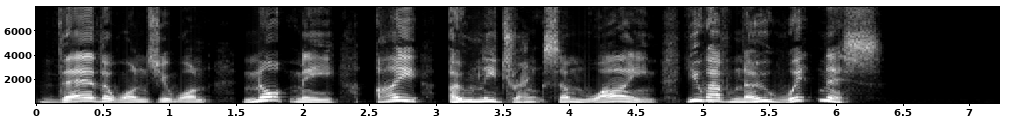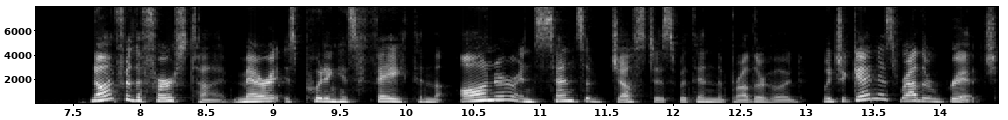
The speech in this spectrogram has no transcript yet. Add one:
They're the ones you want, not me. I only drank some wine. You have no witness. Not for the first time, Merrett is putting his faith in the honor and sense of justice within the Brotherhood, which again is rather rich,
